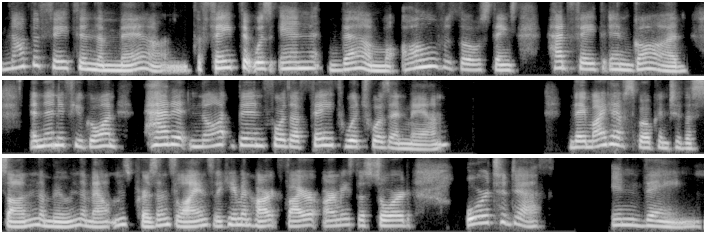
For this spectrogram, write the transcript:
not the faith in the man, the faith that was in them. All of those things had faith in God. And then if you go on, had it not been for the faith which was in man, they might have spoken to the sun, the moon, the mountains, prisons, lions, the human heart, fire, armies, the sword, or to death in vain.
